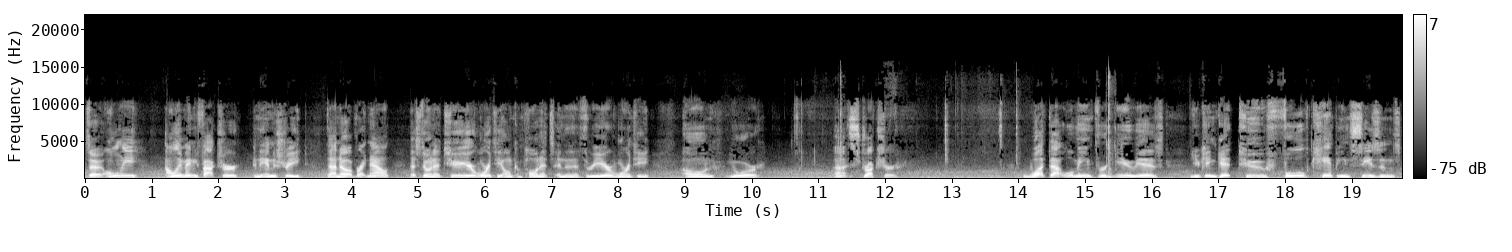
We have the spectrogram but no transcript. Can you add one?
So only only manufacturer in the industry that I know of right now that's doing a two-year warranty on components and then a three-year warranty on your uh, structure. What that will mean for you is you can get two full camping seasons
